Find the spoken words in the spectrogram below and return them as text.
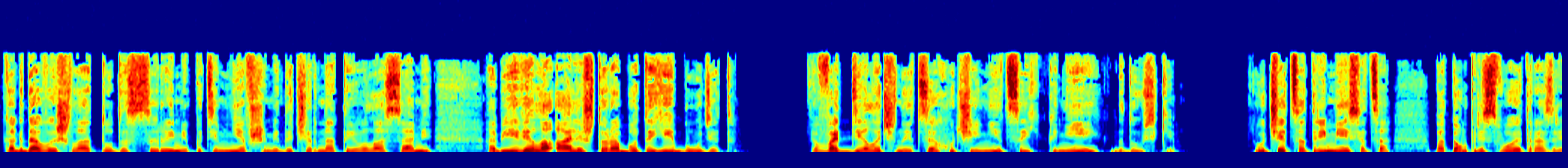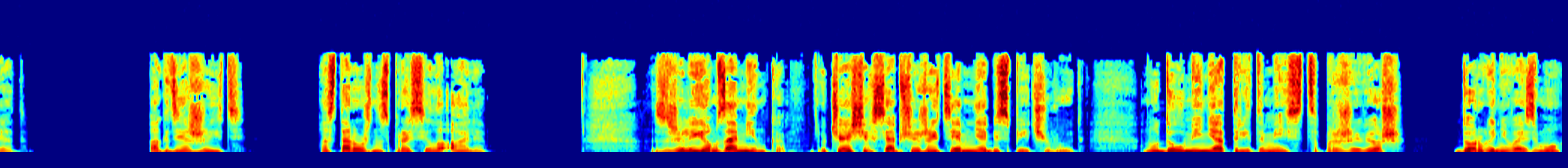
Когда вышла оттуда с сырыми, потемневшими до черноты волосами, объявила Али, что работа ей будет. В отделочный цех ученицей, к ней, к Дуське. Учиться три месяца, потом присвоит разряд. «А где жить?» — осторожно спросила Аля. «С жильем заминка. Учащихся общежитием не обеспечивают. Ну да у меня три-то месяца проживешь. Дорого не возьму.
